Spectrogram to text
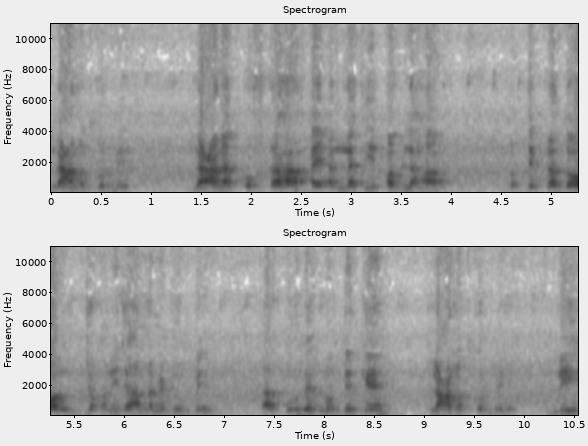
লানত করবে। লানাত উখতাহা আই আল্লাতি কাবলাহা প্রত্যেকটা দল যখনই জাহান্নামে ঢুকবে, তার পূর্বের লোকদেরকে লানত করবে। লি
